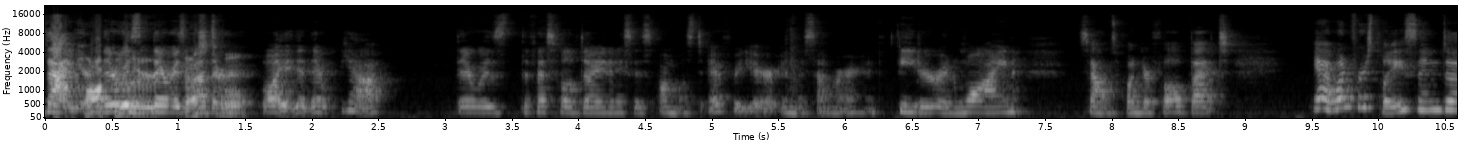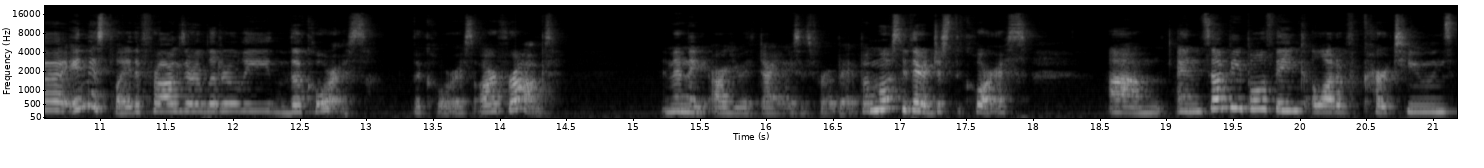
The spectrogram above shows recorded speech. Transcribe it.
That year, there was there was festival. other. Well, there, yeah, there was the Festival of Dionysus almost every year in the summer, and theater and wine sounds wonderful. But yeah, won first place, and uh, in this play, the frogs are literally the chorus. The chorus are frogs, and then they argue with Dionysus for a bit, but mostly they're just the chorus. Um, and some people think a lot of cartoons,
